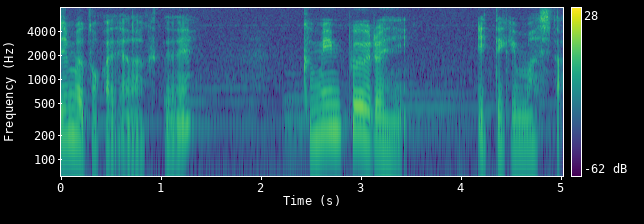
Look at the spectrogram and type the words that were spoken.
ジムとかじゃなくてね区民プールに行ってきました。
